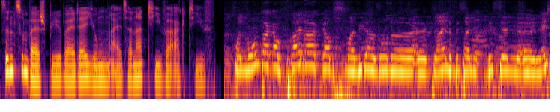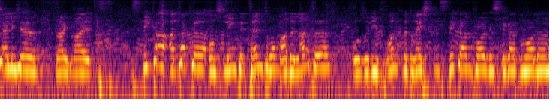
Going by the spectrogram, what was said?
sind zum Beispiel bei der jungen Alternative aktiv. Von Montag auf Freitag gab es mal wieder so eine äh, kleine, bisschen, bisschen äh, lächerliche, sag ich mal, Sticker-Attacke aufs linke Zentrum Adelante, wo so die Front mit rechten Stickern vollgestickert wurde.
